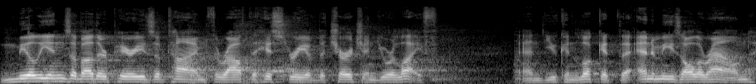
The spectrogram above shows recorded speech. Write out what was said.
millions of other periods of time throughout the history of the church and your life. And you can look at the enemies all around.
